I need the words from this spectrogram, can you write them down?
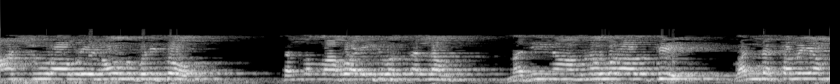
ஆஷூராவுடைய நோம்பு பிடித்தோம். செல்லமாக அழைத்து வசல்லம் மதீனா முனவராவுக்கு வந்த சமயம்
